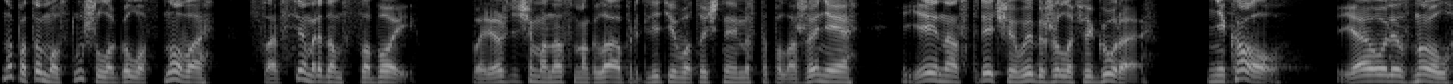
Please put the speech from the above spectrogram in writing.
но потом услышала голос снова, совсем рядом с собой. Прежде чем она смогла определить его точное местоположение, ей навстречу выбежала фигура. «Никол!» «Я улизнул.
